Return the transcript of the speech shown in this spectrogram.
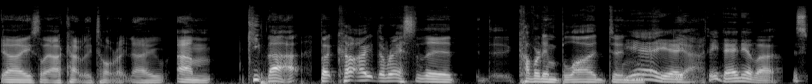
yeah, he's like, I can't really talk right now. Um, keep that, but cut out the rest of the covered in blood and Yeah, yeah, yeah. Don't any of that. It's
